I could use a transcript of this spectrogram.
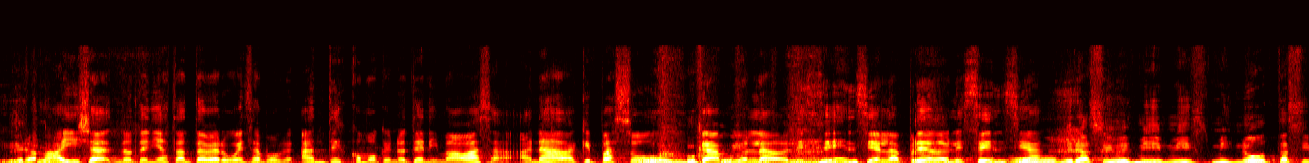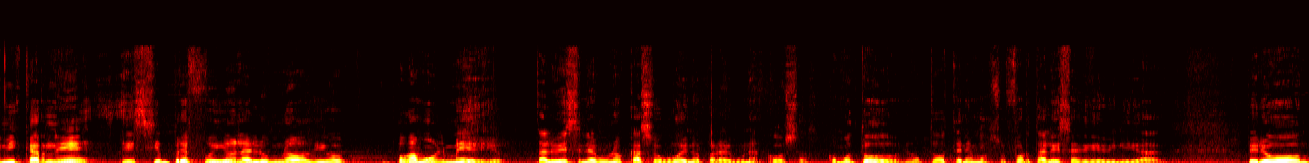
De Pero hecho, ahí ya no tenías tanta vergüenza, porque antes como que no te animabas a, a nada. ¿Qué pasó? ¿Hubo un cambio en la adolescencia, en la preadolescencia? Uh, mirá, si ves mis, mis- mis notas y mis carnés, eh, siempre fui un alumno, digo, pongamos el medio. Tal vez en algunos casos bueno para algunas cosas, como todos, ¿no? Todos tenemos sus fortalezas y debilidades. Pero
